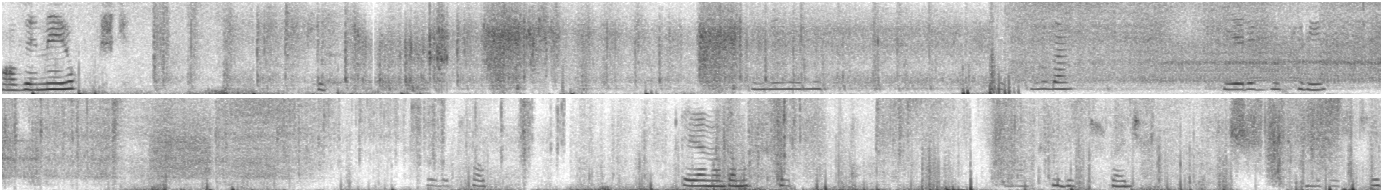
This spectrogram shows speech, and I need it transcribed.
AVM yokmuş ki. Tüh. Bunu ben bir yere götüreyim. Şöyle tutalım. Gelen adama sıkalım. Mantıklı bir kuş bence. Şimdi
